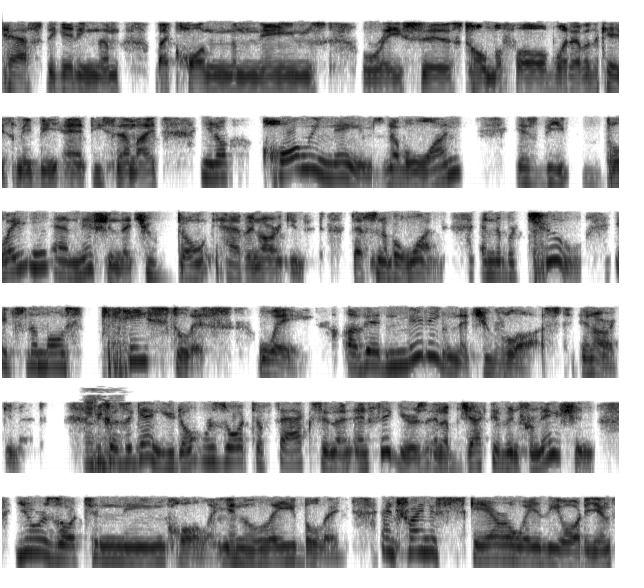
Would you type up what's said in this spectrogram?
castigating them, by calling them names, racist, homophobe, whatever the case may be, anti Semite. You know, calling names, number one, is the blatant admission that you don't have an argument. That's number one. And number two, it's the most tasteless way of admitting that you've lost an argument. Because again, you don't resort to facts and, and figures and objective information. You resort to name calling and labeling and trying to scare away the audience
